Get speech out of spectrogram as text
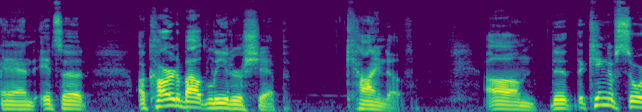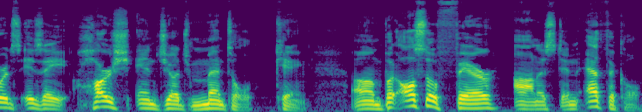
And it's a a card about leadership, kind of. Um, the the King of Swords is a harsh and judgmental king, um, but also fair, honest, and ethical.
